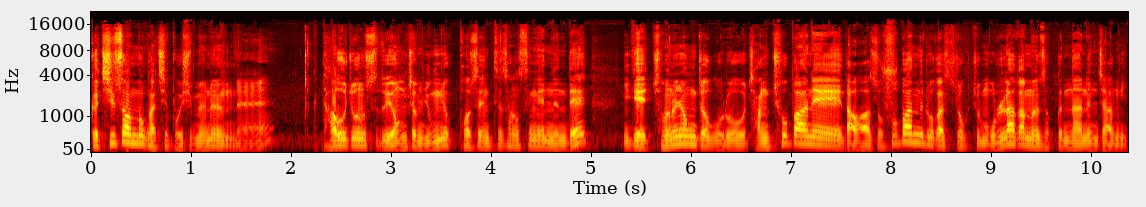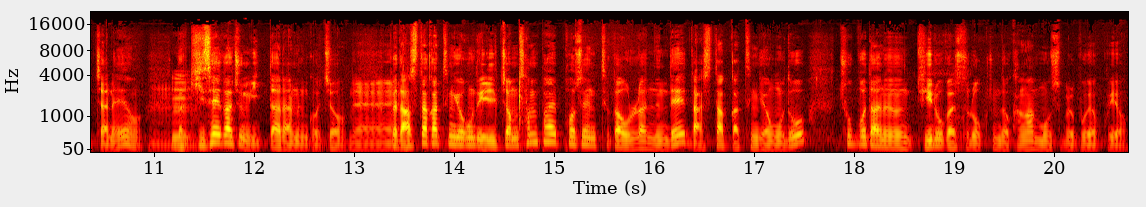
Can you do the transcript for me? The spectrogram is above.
음, 그 지수 한번 같이 보시면은 네. 다우존스도 0.66% 상승했는데 이게 전형적으로 장 초반에 나와서 후반으로 갈수록 좀 올라가면서 끝나는 장 있잖아요. 그러니까 음. 기세가 좀 있다라는 거죠. 네. 그 나스닥 같은 경우도 1.38%가 올랐는데 나스닥 같은 경우도 초보다는 뒤로 갈수록 좀 더 강한 모습을 보였고요.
